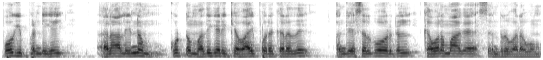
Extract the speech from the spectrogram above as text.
போகி பண்டிகை ஆனால் இன்னும் கூட்டம் அதிகரிக்க வாய்ப்பு இருக்கிறது. அங்கே செல்பவர்கள் கவனமாக சென்று வரவும்.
